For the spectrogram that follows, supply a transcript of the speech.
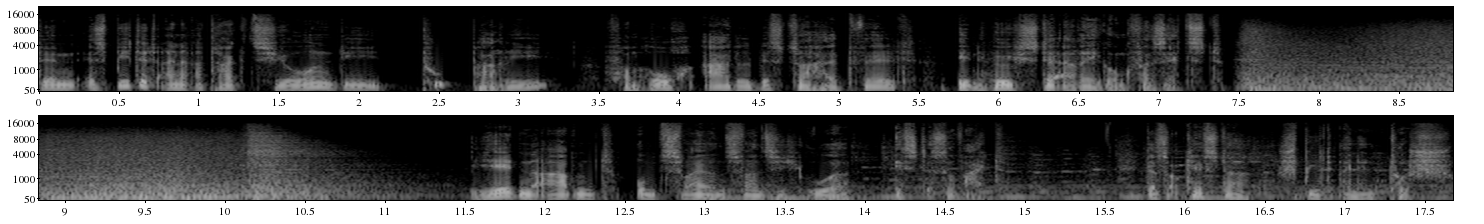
denn es bietet eine Attraktion, die tout Paris, vom Hochadel bis zur Halbwelt, in höchste Erregung versetzt. Jeden Abend um 22 Uhr ist es soweit. Das Orchester spielt einen Tusch.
